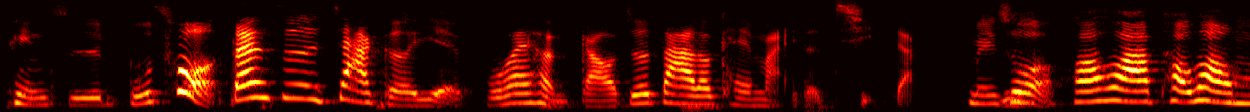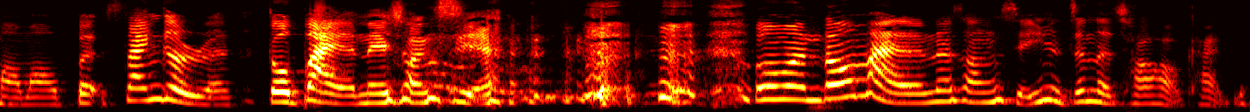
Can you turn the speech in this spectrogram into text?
品质不错，但是价格也不会很高，就是大家都可以买得起这样。没错，花花、泡泡、毛毛本三个人都拜了那双鞋，我们都买了那双鞋，因为真的超好看的。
